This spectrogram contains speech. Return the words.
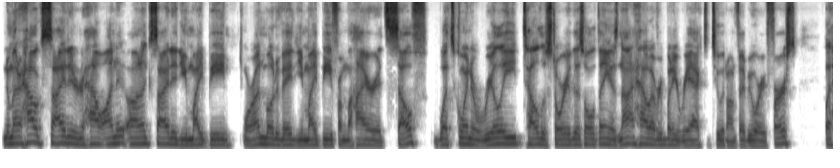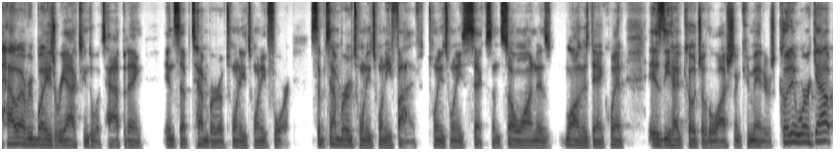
no matter how excited or how un- unexcited you might be or unmotivated you might be from the hire itself, what's going to really tell the story of this whole thing is not how everybody reacted to it on February 1st, but how everybody's reacting to what's happening in September of 2024. September of 2025, 2026, and so on, as long as Dan Quinn is the head coach of the Washington Commanders. Could it work out?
